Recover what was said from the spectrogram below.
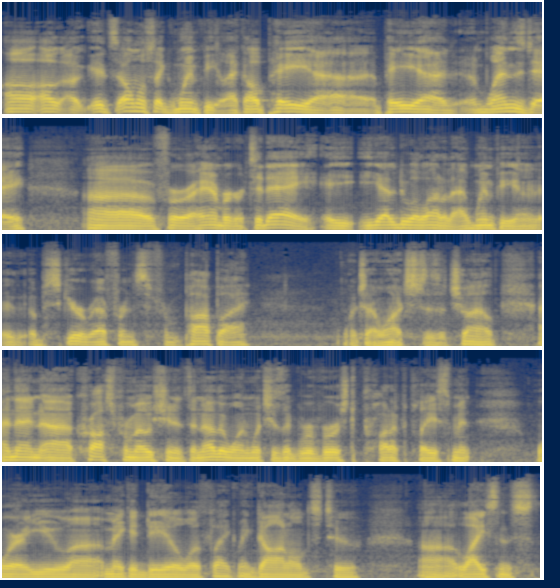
I'll, I'll, it's almost like wimpy. Like I'll pay uh, pay uh, Wednesday uh, for a hamburger today. You got to do a lot of that wimpy, uh, obscure reference from Popeye, which I watched as a child. And then uh, cross promotion is another one, which is like reversed product placement, where you uh, make a deal with like McDonald's to uh, license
